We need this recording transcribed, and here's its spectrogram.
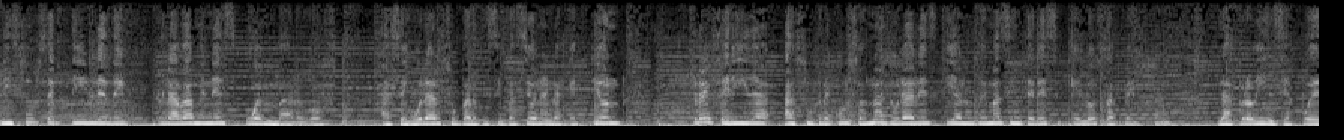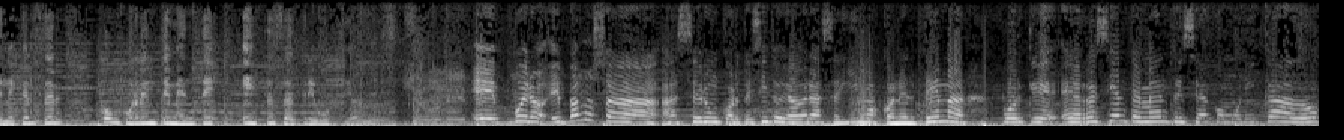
ni susceptible de gravámenes o embargos. Asegurar su participación en la gestión referida a sus recursos naturales y a los demás intereses que los afectan. Las provincias pueden ejercer concurrentemente estas atribuciones. Eh, bueno, eh, vamos a hacer un cortecito y ahora seguimos con el tema porque eh, recientemente se ha comunicado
